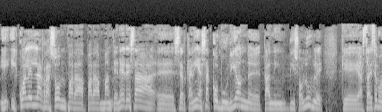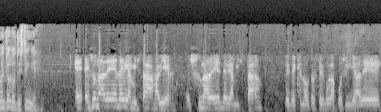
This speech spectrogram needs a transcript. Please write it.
¿Y, ¿Y, cuál es la razón para, para mantener esa eh, cercanía, esa comunión eh, tan indisoluble que hasta este momento los distingue? Es un ADN de amistad, Javier. Es un ADN de amistad. Desde que nosotros tuvimos la posibilidad de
